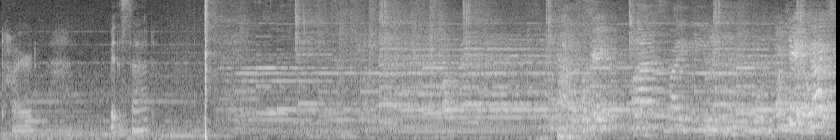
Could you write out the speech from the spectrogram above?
Tired, a bit sad. So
